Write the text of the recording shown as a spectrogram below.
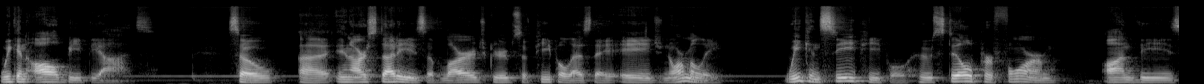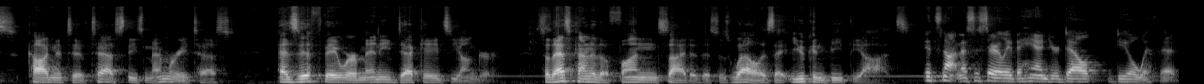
we can all beat the odds. So, uh, in our studies of large groups of people as they age normally, we can see people who still perform on these cognitive tests, these memory tests, as if they were many decades younger. So that's kind of the fun side of this as well, is that you can beat the odds. It's not necessarily the hand you're dealt, deal with it.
